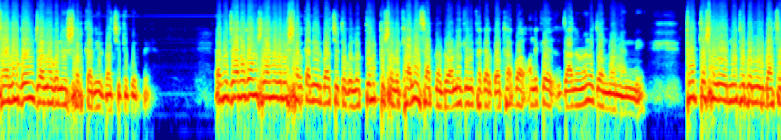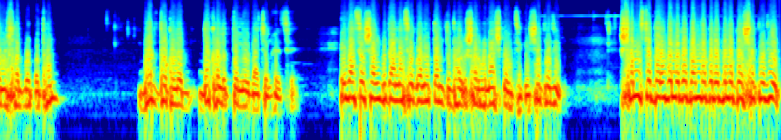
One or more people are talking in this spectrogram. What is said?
জনগণ জনগণের সরকার নির্বাচিত করবে। এবং জনগণ জনগণের সরকার নির্বাচিত করল তেহত্তর সালে খেয়াল আছে আপনাদের, অনেকেরই থাকার কথা বা অনেকে জানেন না, জন্ম নেননি। তেহত্তর সালে মুজিবের নির্বাচনে সর্বপ্রথম ভোট দখলের দখলত্ব নির্বাচন হয়েছে। এই আছে সংবিধান আছে, গণতন্ত্র ধর সর্বনাশ করেছে কি? শেখ মুজিব। সমস্ত দলগুলোকে বন্ধ করে দিল শেখ মুজিব।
